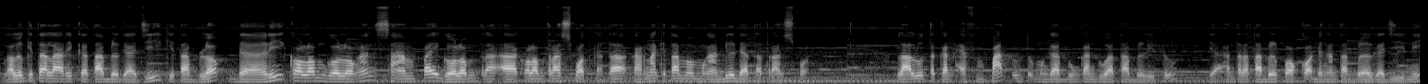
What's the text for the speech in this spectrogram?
Lalu kita lari ke tabel gaji, kita blok dari kolom golongan sampai kolom tra, uh, kolom transport kata karena kita mau mengambil data transport. Lalu tekan F4 untuk menggabungkan dua tabel itu ya antara tabel pokok dengan tabel gaji ini.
